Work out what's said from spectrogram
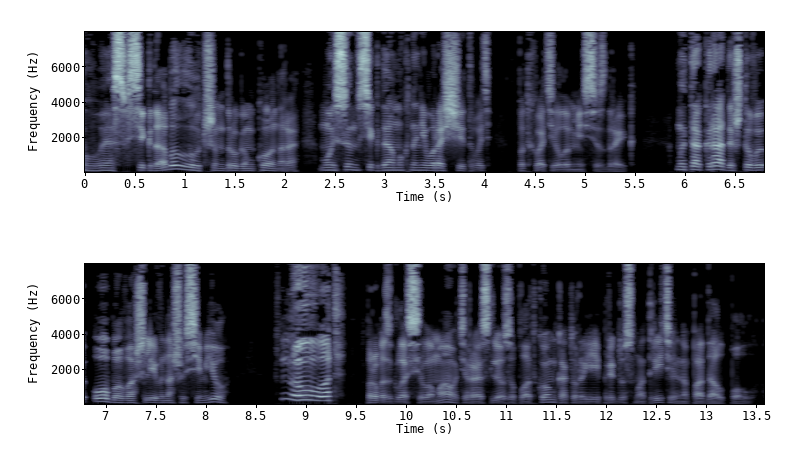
«Уэс всегда был лучшим другом Конора. Мой сын всегда мог на него рассчитывать», — подхватила миссис Дрейк. «Мы так рады, что вы оба вошли в нашу семью». «Ну вот», — провозгласила Ма, утирая слезы платком, который ей предусмотрительно подал Пол.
